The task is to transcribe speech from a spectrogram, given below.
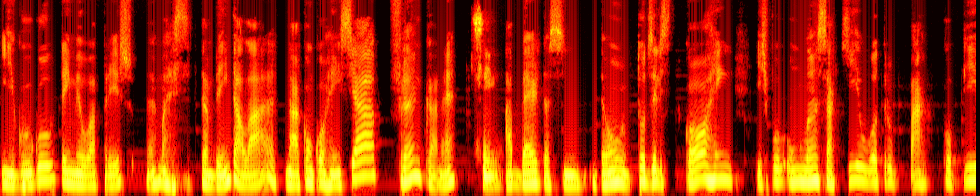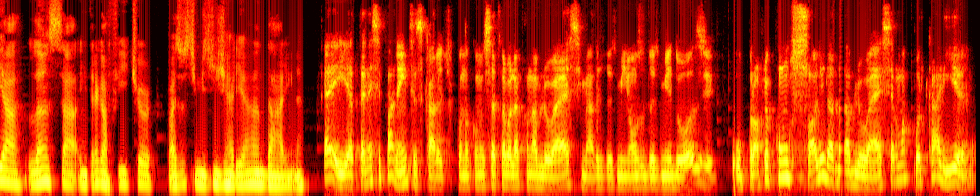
e Google tem meu apreço, né? Mas também tá lá na concorrência franca, né? Sim. Aberta, assim. Então, todos eles correm e, tipo, um lança aqui, o outro pá, copia, lança, entrega feature, faz os times de engenharia andarem, né? É, e até nesse parênteses, cara, tipo, quando eu comecei a trabalhar com a AWS, meados de 2011, 2012, o próprio console da AWS era uma porcaria.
